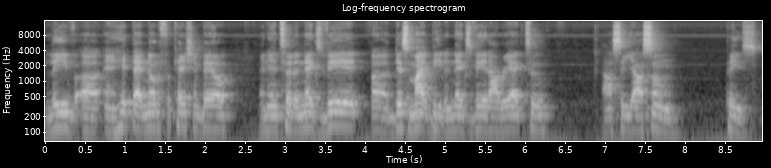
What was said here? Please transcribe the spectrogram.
leave uh, and hit that notification bell. And then to the next vid, uh, this might be the next vid I react to. I'll see y'all soon. Peace.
